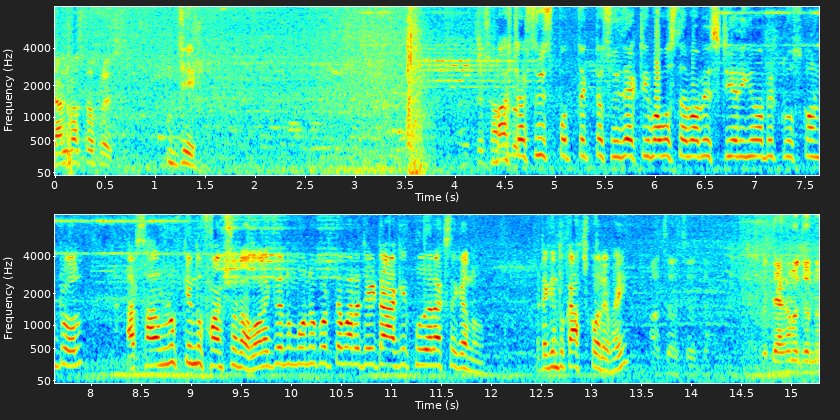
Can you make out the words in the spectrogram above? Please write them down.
ডান বাসটা ফ্রেশ জি। মাস্টার সুইচ প্রত্যেকটা সুইচ অ্যাক্টিভ অবস্থায় পাবে স্টিয়ারিং এ পাবে ক্রুজ কন্ট্রোল আর সানরুফ কিন্তু ফাংশনাল অনেকজন মনে করতে পারে যে এটা আগে খুলে রাখছে কেন? এটা কিন্তু কাজ করে ভাই। আচ্ছা আচ্ছা আচ্ছা। দেখানোর জন্য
